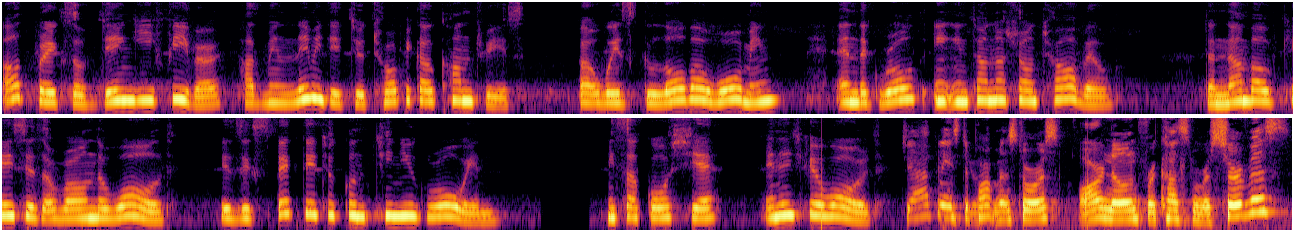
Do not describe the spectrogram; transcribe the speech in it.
outbreaks of dengue fever had been limited to tropical countries, but with global warming and the growth in international travel, the number of cases around the world is expected to continue growing. Misako Shie, NHK World. Japanese department stores are known for customer service.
